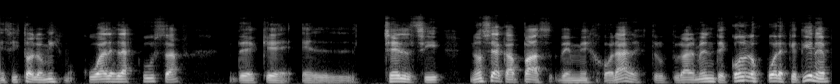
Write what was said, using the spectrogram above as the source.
insisto a lo mismo. ¿Cuál es la excusa de que el Chelsea no sea capaz de mejorar estructuralmente con los jugadores que tiene?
